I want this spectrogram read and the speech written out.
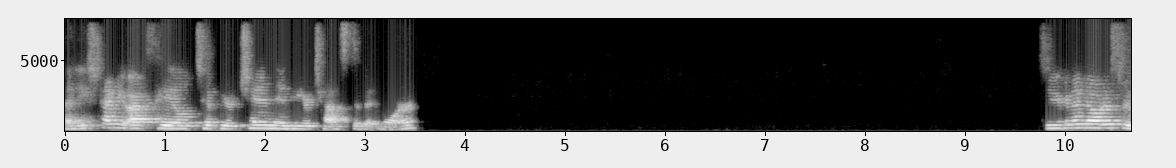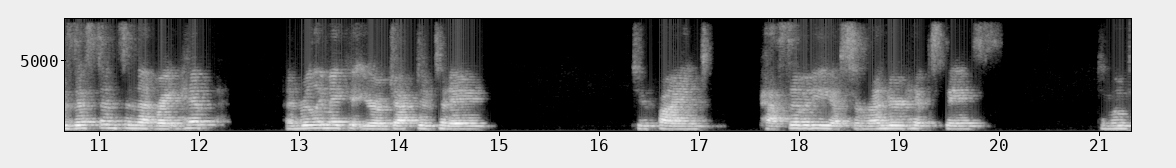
And each time you exhale, tip your chin into your chest a bit more. So you're gonna notice resistance in that right hip and really make it your objective today to find passivity, a surrendered hip space, to move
